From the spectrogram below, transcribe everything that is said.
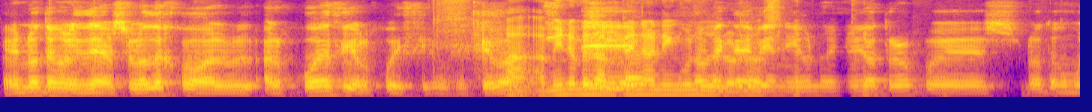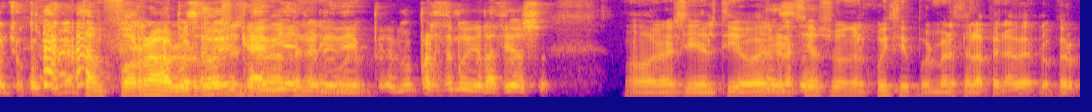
eh, no tengo ni idea, se lo dejo al, al juez y al juicio. porque, Ah, vamos, a mí no me dan pena ninguno no de los dos. bien ni uno ni otro, pues no tengo mucho que opinar. Están forrados Ah, pues los dos me que no pena ninguno. Parece muy gracioso. Ahora, si el tío es gracioso en el juicio, pues merece la pena verlo. Pero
